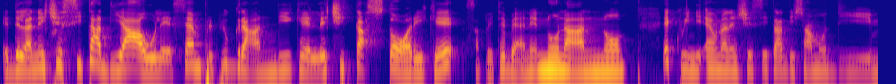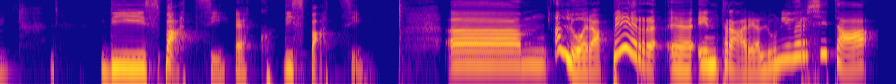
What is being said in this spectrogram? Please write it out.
e della necessità di aule sempre più grandi che le città storiche, sapete bene, non hanno. E quindi è una necessità, diciamo, di, di spazi, ecco, di spazi. Uh, allora, per eh, entrare all'università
